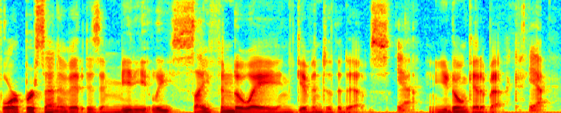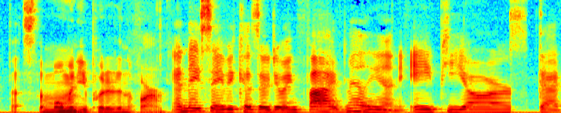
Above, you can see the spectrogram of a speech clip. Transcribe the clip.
4% of it is immediately siphoned away and given to the devs. Yeah. And you don't get it back. Yeah. That's the moment you put it in the farm. And they say because they're doing 5 million APR that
